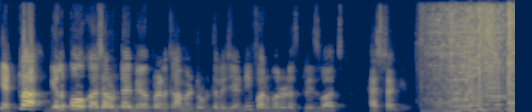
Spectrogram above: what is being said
ఎట్లా గెలుపు అవకాశాలు ఉంటాయి మీ అభిప్రాయం కామెంట్ రూపంలో తెలియజేయండి. For more please watch hashtag you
